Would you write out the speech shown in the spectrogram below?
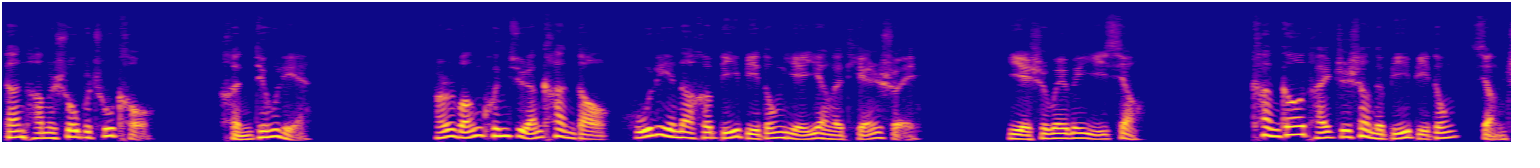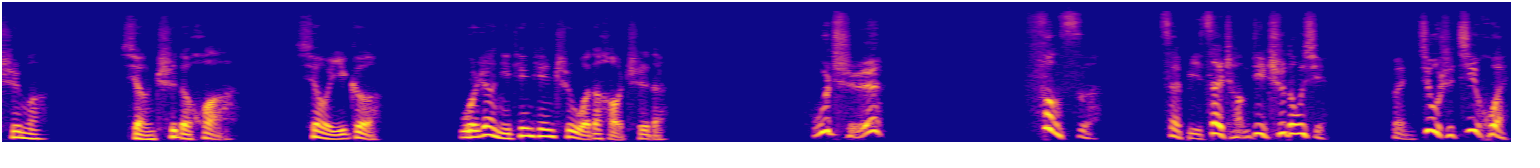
但他们说不出口，很丢脸。而王坤居然看到胡列娜和比比东也咽了甜水，也是微微一笑。看高台之上的比比东，想吃吗？想吃的话，笑一个，我让你天天吃我的好吃的。无耻！放肆，在比赛场地吃东西。本就是忌讳，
